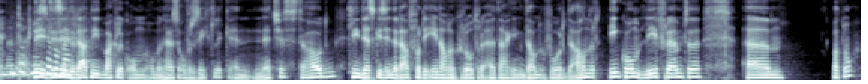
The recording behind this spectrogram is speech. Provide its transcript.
inderdaad. Toch niet Nee, het is inderdaad niet makkelijk om, om een huis overzichtelijk en netjes te houden. Clean Desk is inderdaad voor de een al een grotere uitdaging dan voor de ander. Inkom, leefruimte. Ehm, wat nog?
